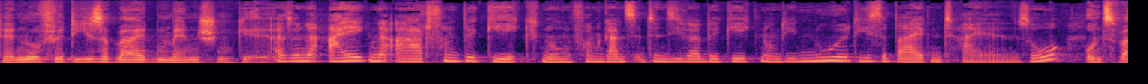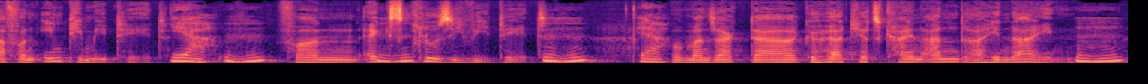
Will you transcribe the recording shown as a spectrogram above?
der nur für diese beiden Menschen gilt. Also eine eigene Art von Begegnung, von ganz intensiver Begegnung, die nur diese beiden teilen, so? Und zwar von Intimität. Ja. Mhm. Von Exklusivität. Mhm. Exklusivität, mhm. ja. wo man sagt, da gehört jetzt kein anderer hinein. Mhm.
